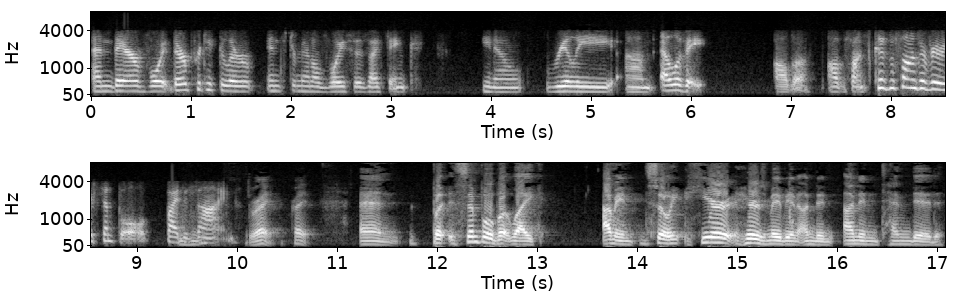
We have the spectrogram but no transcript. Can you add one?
and their voice, their particular instrumental voices, I think, you know, really um, elevate all the all the songs because the songs are very simple by mm-hmm. design. Right, right, and but it's simple, but like, I mean, so here here's maybe an un- unintended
